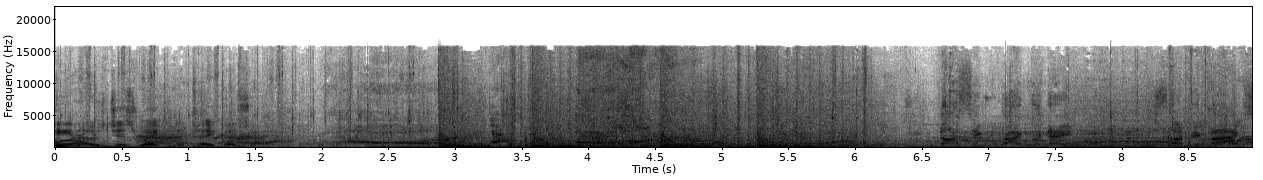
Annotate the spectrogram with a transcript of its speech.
On! That helo's just waiting to take us out. Tossing frag grenade! Swapping mags!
